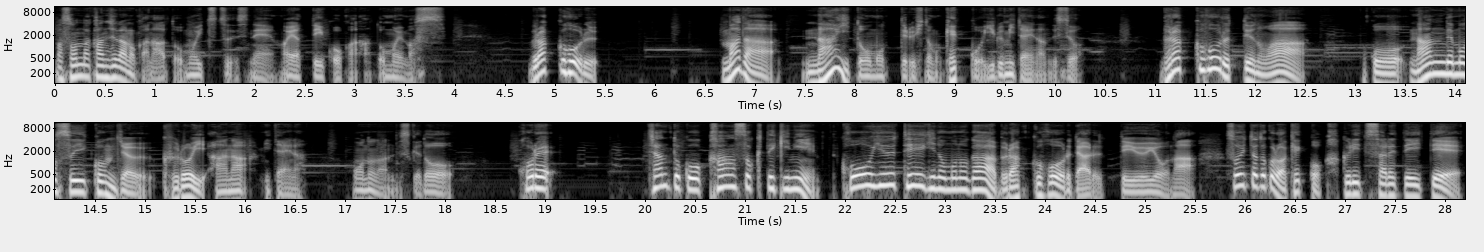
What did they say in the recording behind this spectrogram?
まあそんな感じなのかなと思いつつですね、まあやっていこうかなと思います。ブラックホール、まだないと思ってる人も結構いるみたいなんですよ。ブラックホールっていうのは、こう、何でも吸い込んじゃう黒い穴みたいなものなんですけど、これ、ちゃんとこう観測的にこういう定義のものがブラックホールであるっていうような、そういったところは結構確立されていて、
